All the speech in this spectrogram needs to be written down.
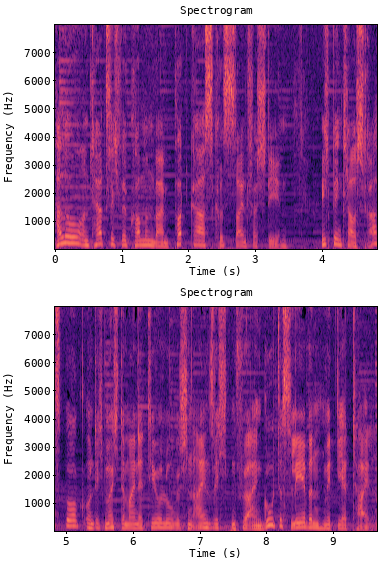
Hallo und herzlich willkommen beim Podcast Christsein verstehen. Ich bin Klaus Straßburg und ich möchte meine theologischen Einsichten für ein gutes Leben mit dir teilen.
